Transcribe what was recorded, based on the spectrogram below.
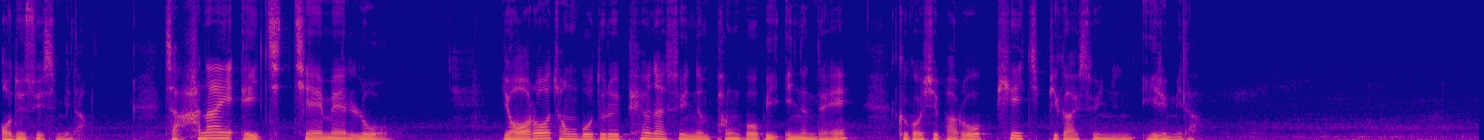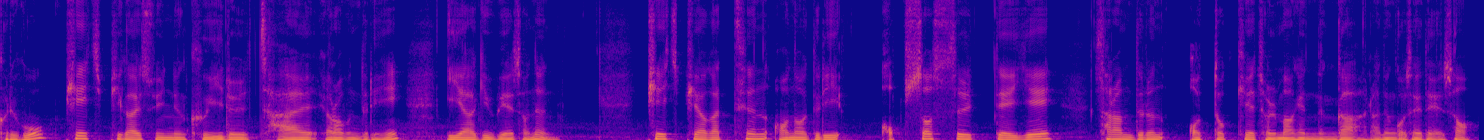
얻을 수 있습니다. 자, 하나의 HTML로 여러 정보들을 표현할 수 있는 방법이 있는데 그것이 바로 PHP가 할 수 있는 일입니다. 그리고 PHP가 할 수 있는 그 일을 잘 여러분들이 이해하기 위해서는 PHP와 같은 언어들이 없었을 때의 사람들은 어떻게 절망했는가 라는 것에 대해서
